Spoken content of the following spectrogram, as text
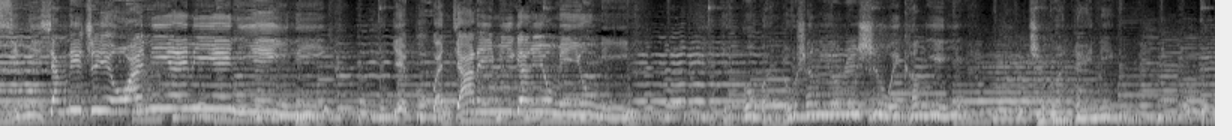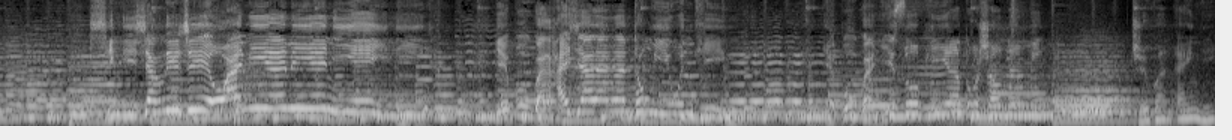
心里想的只有爱你爱你爱你爱你，也不管家里米缸有没有米，也不管路上有人示威抗议，只管爱你。心里想的只有爱你爱你爱你爱你，也不管海峡两岸统一问题，也不管伊索比亚多少难民，只管爱你。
